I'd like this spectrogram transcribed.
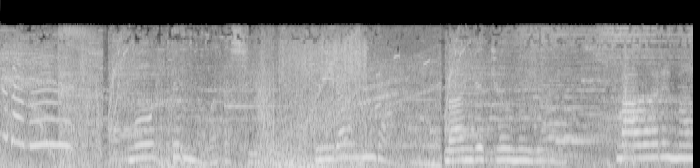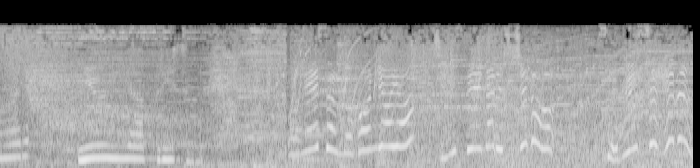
グダムもう一人の私よミラーミラー万華鏡のように。回れ回れ。ニューイヤープリズム。お姉さんの本領よ。神聖なる守護を。セブンスヘブン。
